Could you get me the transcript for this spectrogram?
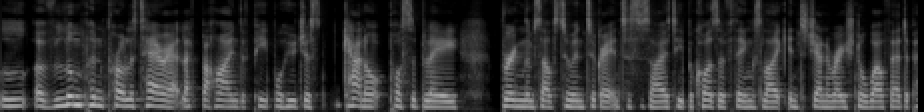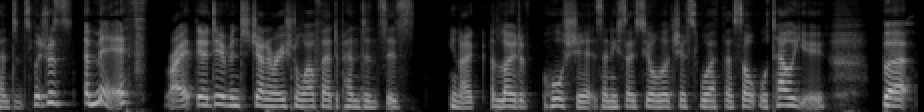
of lumpen proletariat left behind of people who just cannot possibly bring themselves to integrate into society because of things like intergenerational welfare dependence, which was a myth, right? The idea of intergenerational welfare dependence is you know, a load of horseshit, as any sociologist worth their salt will tell you. But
